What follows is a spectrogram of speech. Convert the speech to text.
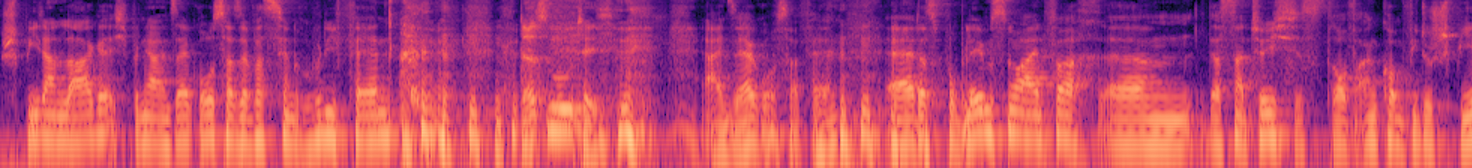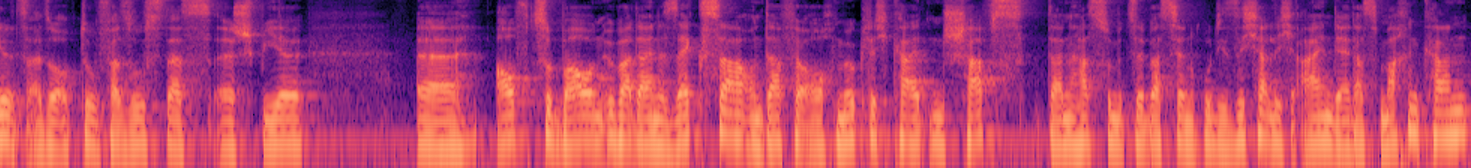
Spielanlage. Ich bin ja ein sehr großer Sebastian Rudi-Fan. Das ist mutig. ein sehr großer Fan. Äh, das Problem ist nur einfach, ähm, dass natürlich es darauf ankommt, wie du spielst. Also ob du versuchst, das äh, Spiel äh, aufzubauen über deine Sechser und dafür auch Möglichkeiten schaffst, dann hast du mit Sebastian Rudi sicherlich einen, der das machen kann.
